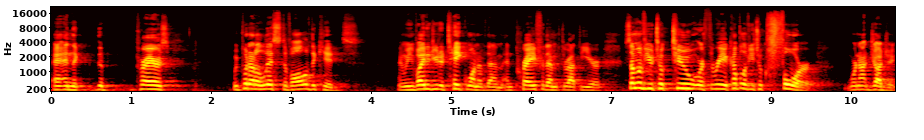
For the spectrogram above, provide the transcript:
and the, the prayers, we put out a list of all of the kids. And we invited you to take one of them and pray for them throughout the year. Some of you took two or three, a couple of you took four. We're not judging.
